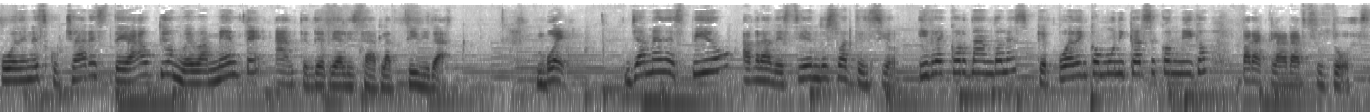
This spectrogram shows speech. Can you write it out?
pueden escuchar este audio nuevamente antes de realizar la actividad. Bueno, ya me despido agradeciendo su atención y recordándoles que pueden comunicarse conmigo para aclarar sus dudas.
